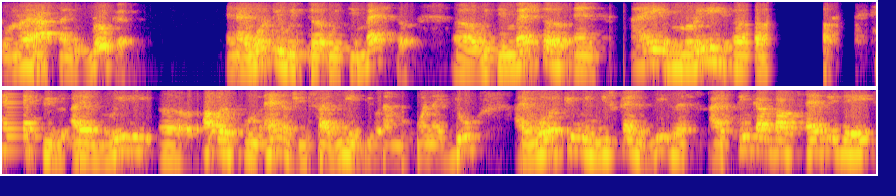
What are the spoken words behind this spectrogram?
another I'm broker. And I working with uh, with investor, uh, with investor, and I am really uh, happy. I have really powerful energy inside me because I'm, when I do, I'm working in this kind of business. I think about every day.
